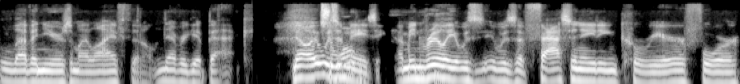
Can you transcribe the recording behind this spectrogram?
11 years of my life that I'll never get back. No, it was So what- amazing. I mean, really, it was it was a fascinating career for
